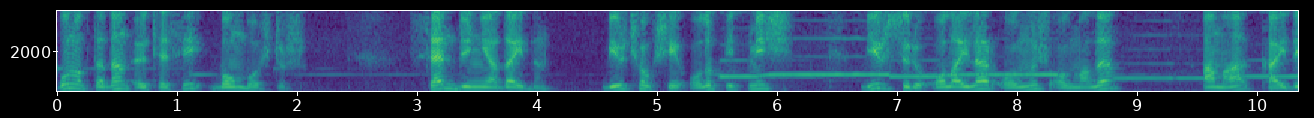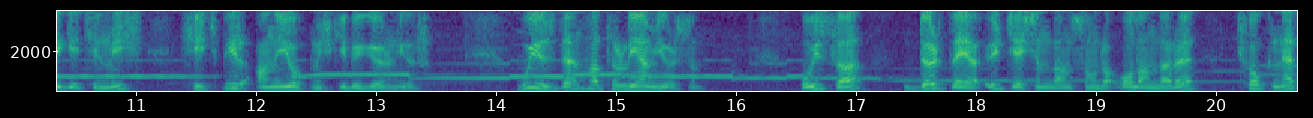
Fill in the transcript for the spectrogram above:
Bu noktadan ötesi bomboştur. Sen dünyadaydın. Birçok şey olup bitmiş, bir sürü olaylar olmuş olmalı ama kaydı geçilmiş hiçbir anı yokmuş gibi görünüyor. Bu yüzden hatırlayamıyorsun. Oysa 4 veya 3 yaşından sonra olanları çok net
